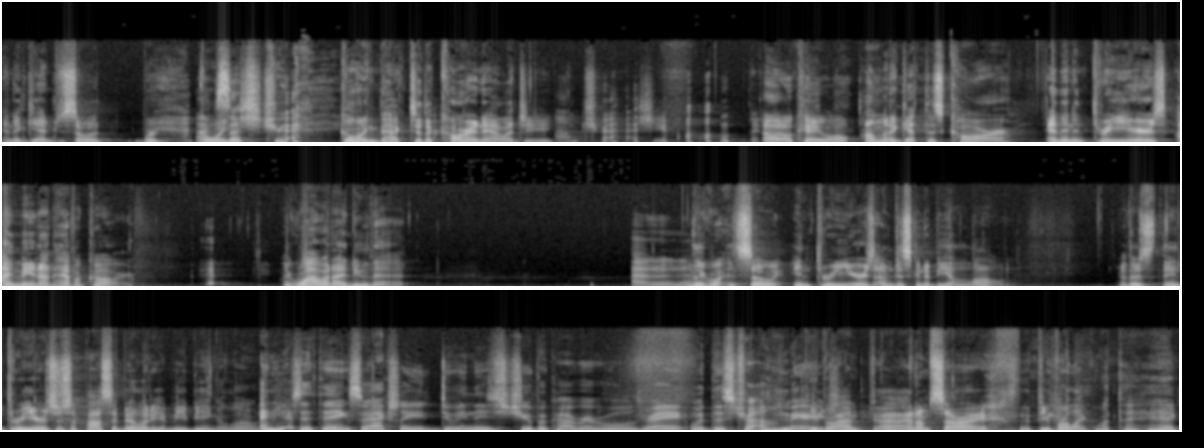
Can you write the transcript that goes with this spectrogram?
and again so we're I'm going such trash. going back to the car analogy. I'm trash, y'all. oh, okay, well, I'm going to get this car, and then in three years, I may not have a car. Like, why would I do that? I don't know. Like, what? So in three years, I'm just going to be alone. There's in three years, there's a possibility of me being alone. And here's the thing. So actually doing these chupacabra rules, right, with this trial marriage people, I'm, uh, and I'm sorry, people are like, what the heck?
